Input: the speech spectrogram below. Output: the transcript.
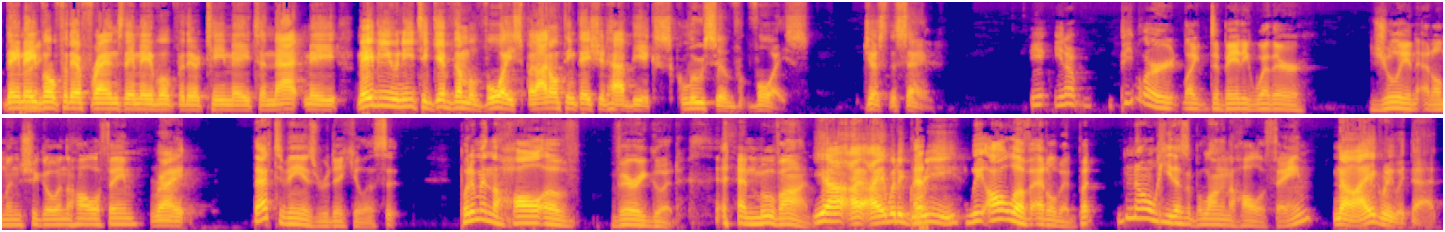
They may right. vote for their friends, they may vote for their teammates, and that may maybe you need to give them a voice, but I don't think they should have the exclusive voice just the same. You, you know, people are like debating whether Julian Edelman should go in the Hall of Fame. Right. That to me is ridiculous. Put him in the Hall of very good and move on. Yeah, I, I would agree. we all love Edelman, but no, he doesn't belong in the Hall of Fame. No, I agree with that.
